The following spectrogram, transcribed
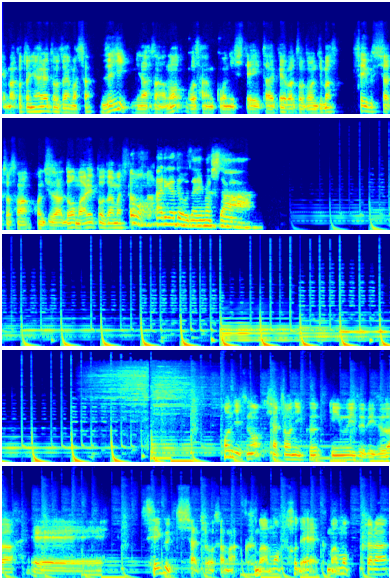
えー、誠にありがとうございました。ぜひ皆様のご参考にしていただければと存じます。セイ社長様、本日はどうもありがとうございました。どうもありがとうございました。本日の社長に行くインウィズビズは、えー、瀬口社長様熊本で熊本から、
